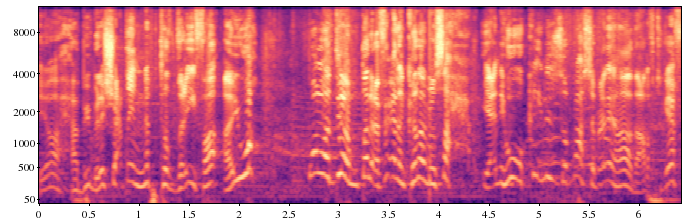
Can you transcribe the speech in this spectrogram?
يا حبيبي ليش يعطيني النبتة الضعيفة؟ أيوه. والله damn طلع فعلا كلامي صح. يعني هو okay نزل راسه بعدين هذا عرفت كيف؟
